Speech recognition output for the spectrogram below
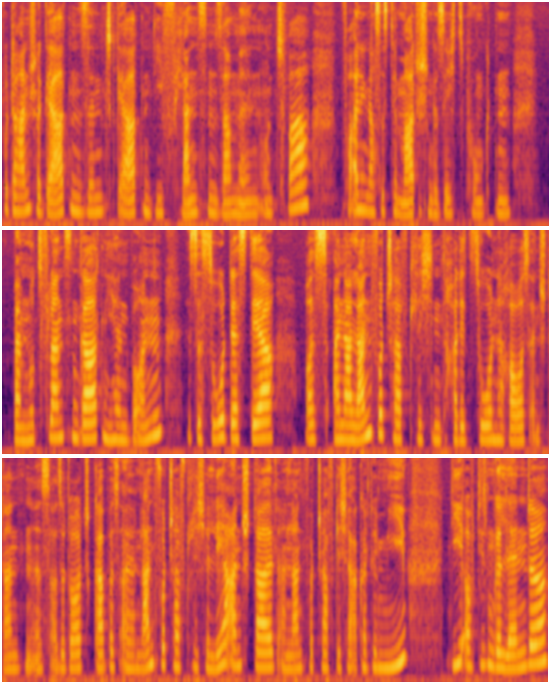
Botanische Gärten sind Gärten, die Pflanzen sammeln und zwar vor allen Dingen nach systematischen Gesichtspunkten. Beim Nutzpflanzengarten hier in Bonn ist es so, dass der aus einer landwirtschaftlichen Tradition heraus entstanden ist. Also dort gab es eine landwirtschaftliche Lehranstalt, eine landwirtschaftliche Akademie, die auf diesem Gelände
